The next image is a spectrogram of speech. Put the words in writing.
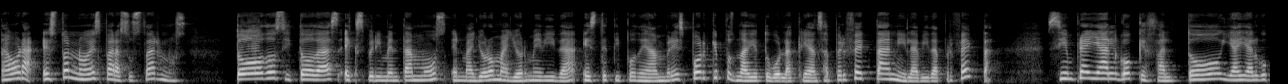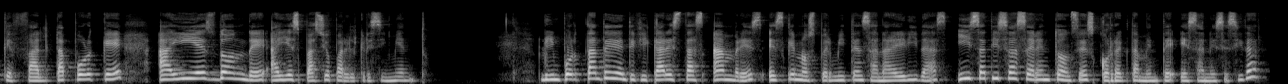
Ahora, esto no es para asustarnos. Todos y todas experimentamos en mayor o mayor medida este tipo de hambres porque pues nadie tuvo la crianza perfecta ni la vida perfecta. siempre hay algo que faltó y hay algo que falta porque ahí es donde hay espacio para el crecimiento. Lo importante de identificar estas hambres es que nos permiten sanar heridas y satisfacer entonces correctamente esa necesidad.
